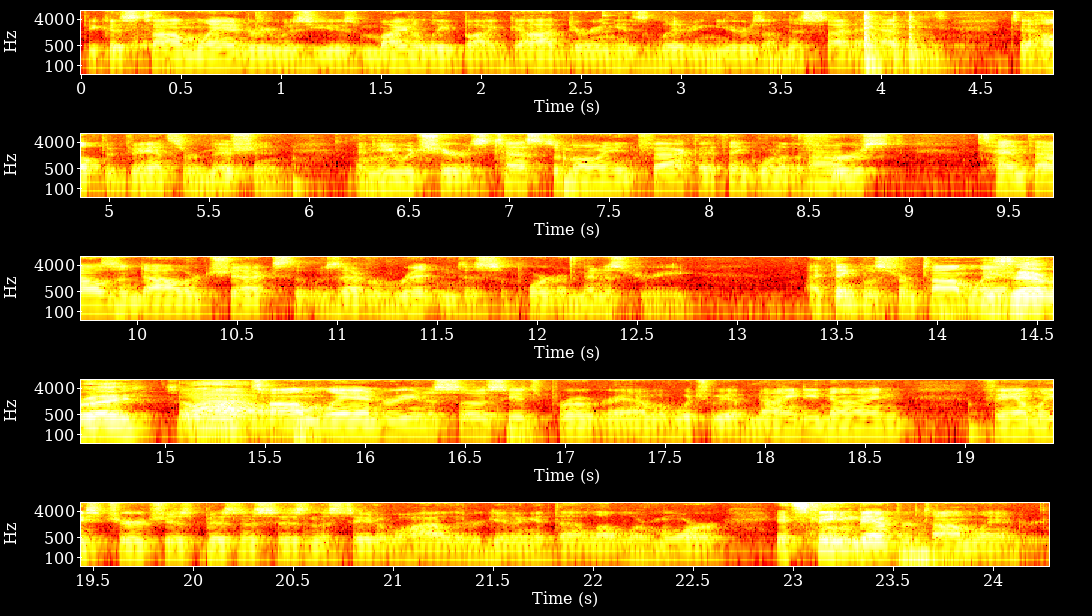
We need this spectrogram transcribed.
Because Tom Landry was used mightily by God during his living years on this side of heaven to help advance our mission. And he would share his testimony. In fact, I think one of the Wow. first $10,000 checks that was ever written to support our ministry, I think was from Tom Landry. Is that right? So Wow. our Tom Landry and Associates program, of which we have 99 families, churches, businesses in the state of Ohio that are giving at that level or more, it's named after Tom Landry.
